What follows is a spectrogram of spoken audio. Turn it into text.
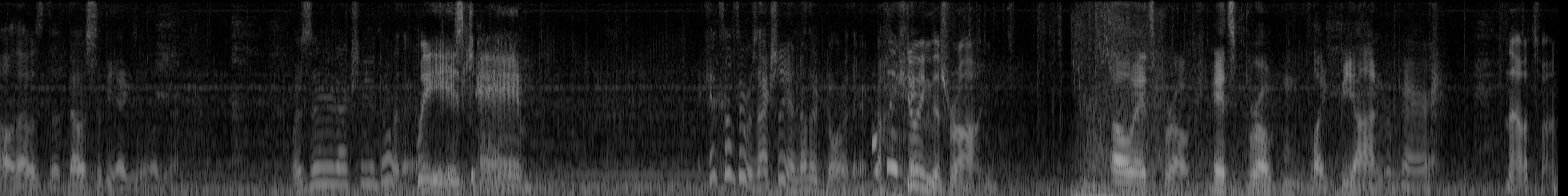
Oh, that was the that was to the exit, wasn't it? Was there actually a door there? Please, game. I can't tell if there was actually another door there. How am I doing this wrong? Oh, it's broke. It's broke, like beyond repair. No, it's fine.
